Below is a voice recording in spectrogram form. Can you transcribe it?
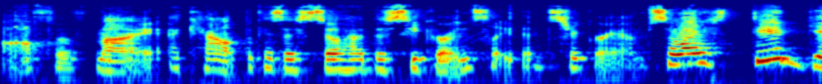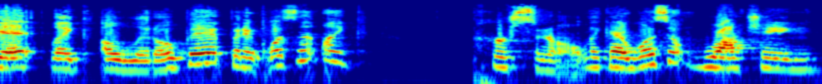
off of my account because I still had the Secret and Slate Instagram. So I did get like a little bit, but it wasn't like personal. Like I wasn't watching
